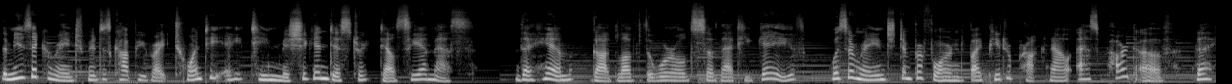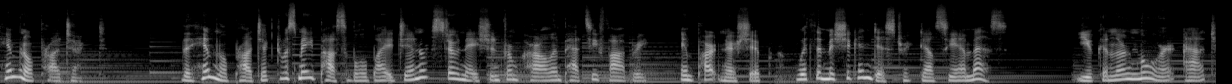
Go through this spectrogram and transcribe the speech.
The music arrangement is copyright 2018 Michigan District LCMS. The hymn, God Loved the World So That He Gave, was arranged and performed by Peter Prochnow as part of the Hymnal Project. The Hymnal Project was made possible by a generous donation from Carl and Patsy Fabry in partnership with the Michigan District LCMS. You can learn more at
